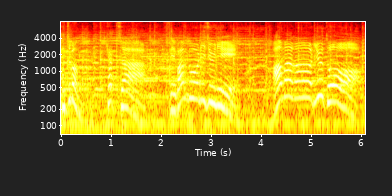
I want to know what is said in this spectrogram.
8番キャッチャー背番号22天野龍斗。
